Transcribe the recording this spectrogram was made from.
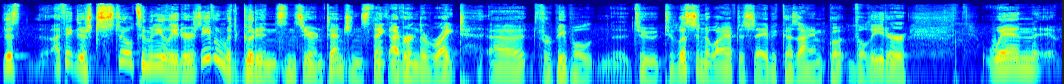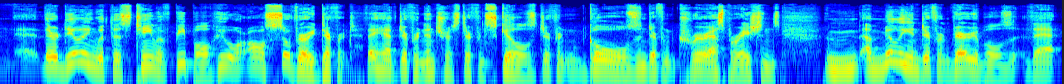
this. I think there's still too many leaders, even with good and sincere intentions, think I've earned the right uh, for people to to listen to what I have to say because I am quote the leader when uh, they're dealing with this team of people who are all so very different. They have different interests, different skills, different goals, and different career aspirations. A million different variables that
